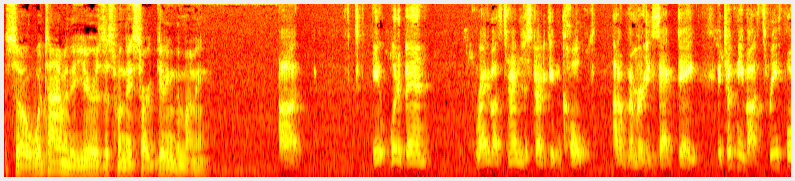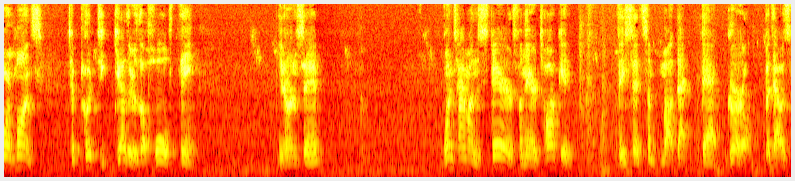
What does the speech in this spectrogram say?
So what time of the year is this when they start getting the money? Uh, it would have been right about the time that it started getting cold. I don't remember an exact date. It took me about three, four months to put together the whole thing. You know what I'm saying? One time on the stairs when they were talking, they said something about that that girl, but that was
